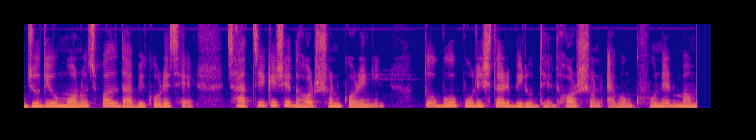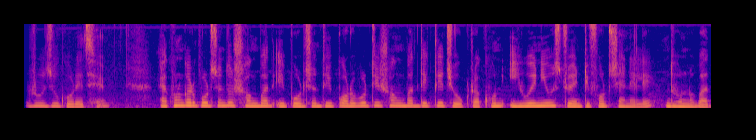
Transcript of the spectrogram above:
যদিও মনোজ পাল দাবি করেছে, ছাত্রীকে সে ধর্ষণ করেনি। তবুও পুলিশ তার বিরুদ্ধে ধর্ষণ এবং খুনের মামলা রুজু করেছে। এখনকার পর্যন্ত সংবাদ এই পর্যন্তই। পরবর্তী সংবাদ দেখতে চোখ রাখুন ইউএ নিউজ টোয়েন্টি ফোর চ্যানেলে। ধন্যবাদ।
